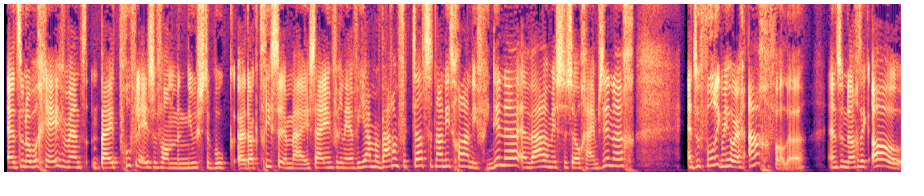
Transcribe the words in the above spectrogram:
en toen op een gegeven moment bij het proeflezen van mijn nieuwste boek, uh, De actrice in mij, zei een vriendin van ja, maar waarom vertelt ze het nou niet gewoon aan die vriendinnen? En waarom is ze zo geheimzinnig? En toen voelde ik me heel erg aangevallen. En toen dacht ik, oh,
